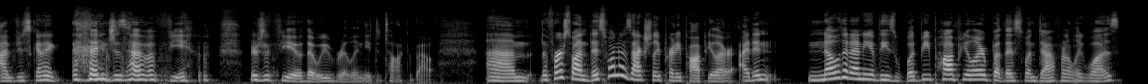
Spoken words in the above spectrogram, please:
I'm just gonna I just have a few. There's a few that we really need to talk about. Um, the first one, this one is actually pretty popular. I didn't know that any of these would be popular, but this one definitely was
